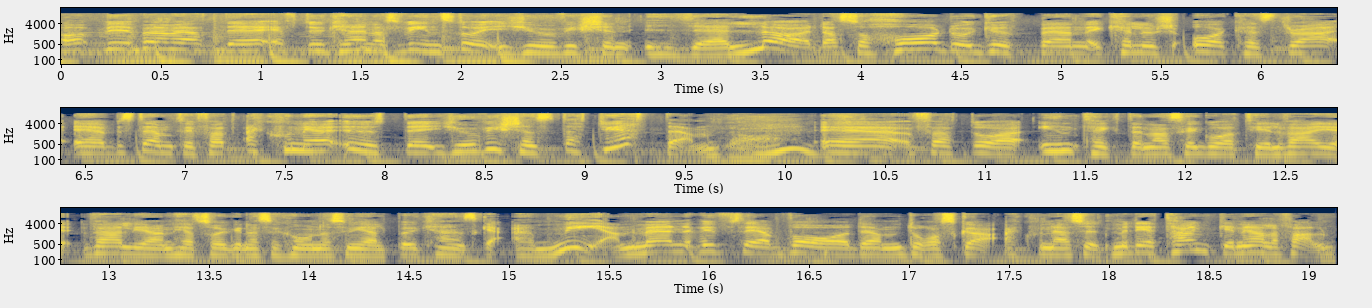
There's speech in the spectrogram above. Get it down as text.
Ja, vi börjar med att eh, efter Ukrainas vinst i Eurovision i eh, lördag så har då gruppen Kalush Orchestra eh, bestämt sig för att auktionera ut Eurovision-statyetten. Eh, för att då intäkterna ska gå till väl- välgörenhetsorganisationer som hjälper ukrainska armén. Men vi får se vad den då ska auktioneras ut. Men det är tanken i alla fall.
